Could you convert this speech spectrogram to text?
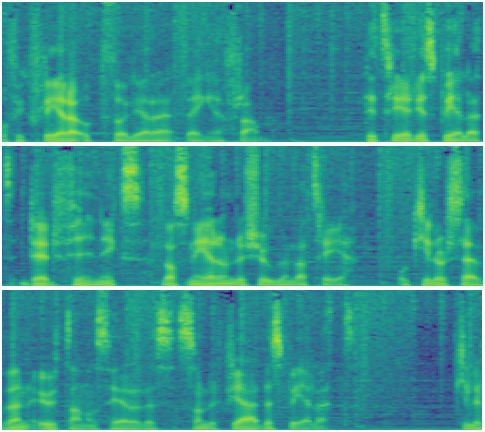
och fick flera uppföljare längre fram. Det tredje spelet, Dead Phoenix, lades ner under 2003 och Killer 7 utannonserades som det fjärde spelet. Killer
